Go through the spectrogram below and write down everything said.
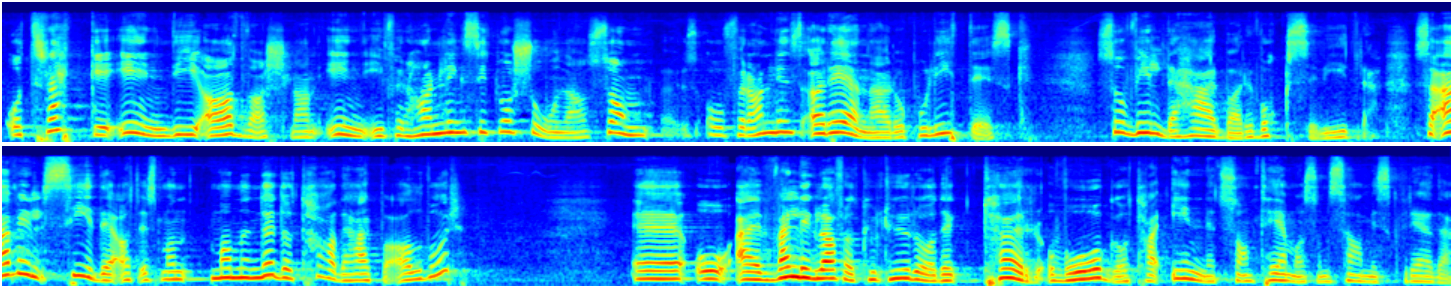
å trekke inn de advarslene inn i forhandlingssituasjoner som, og forhandlingsarenaer og politisk, så vil det her bare vokse videre. Så jeg vil si det at man, man er nødt til å ta det her på alvor. Eh, og jeg er veldig glad for at Kulturrådet tør å våge å ta inn et sånt tema som samisk frede.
